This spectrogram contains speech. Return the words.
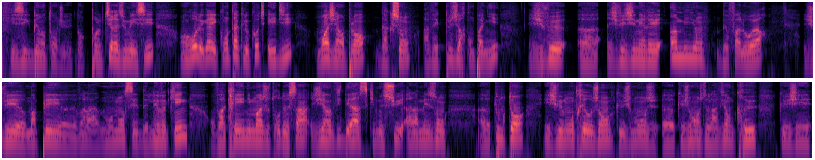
physiques, bien entendu. Donc, pour le petit résumé ici, en gros, le gars, il contacte le coach et il dit, moi, j'ai un plan d'action avec plusieurs compagnies. Je veux, je vais générer un million de followers. Je vais euh, m'appeler, euh, voilà, mon nom c'est The Lever King, on va créer une image autour de ça, j'ai un vidéaste qui me suit à la maison euh, tout le temps, et je vais montrer aux gens que je mange, que je mange de la viande crue, que j'ai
